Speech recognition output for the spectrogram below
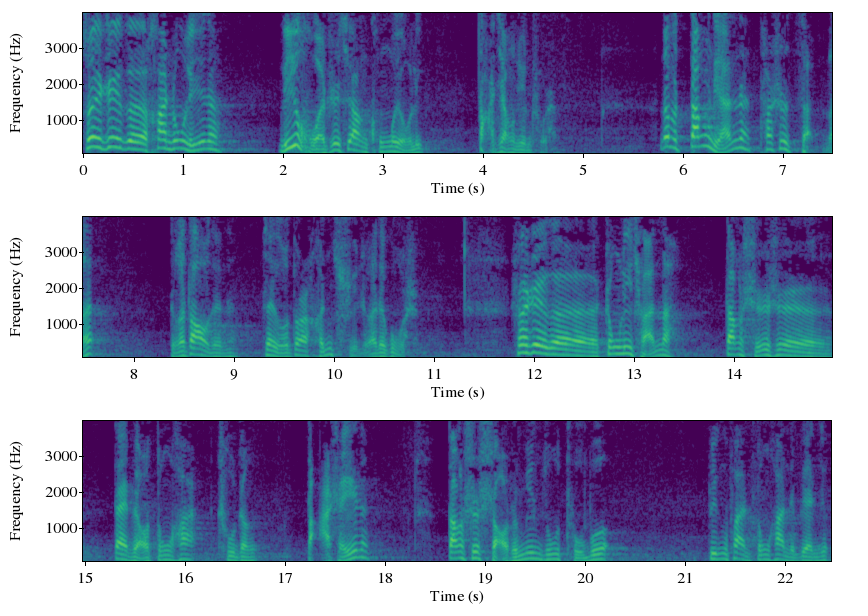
所以这个汉钟离呢，离火之象，空有力，大将军出身。那么当年呢，他是怎么得到的呢？这有段很曲折的故事。说这个钟离权呢，当时是代表东汉出征，打谁呢？当时少数民族吐蕃兵犯东汉的边境，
